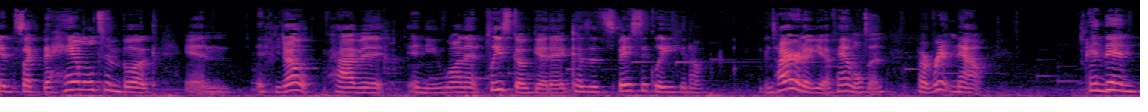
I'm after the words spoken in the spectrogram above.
It's like the Hamilton book, and if you don't have it and you want it, please go get it because it's basically you know entirety of Hamilton, but written out. And then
